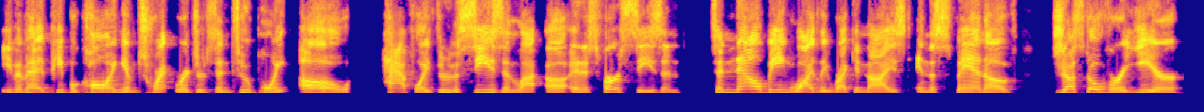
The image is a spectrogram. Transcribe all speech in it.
even had people calling him Trent Richardson 2.0 halfway through the season uh, in his first season to now being widely recognized in the span of just over a year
